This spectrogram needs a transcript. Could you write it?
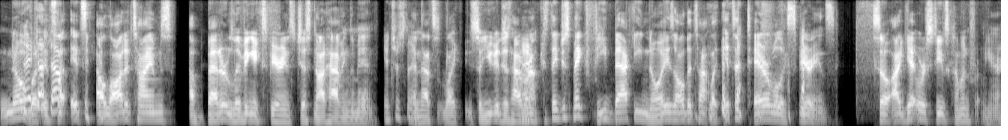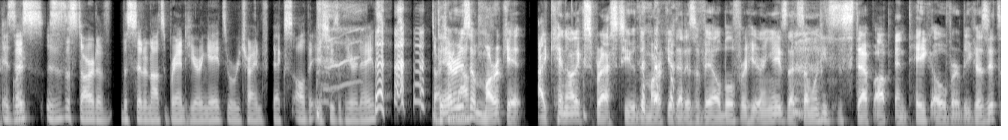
no but it's that- like, it's a lot of times a better living experience just not having them in Interesting. and that's like so you could just have them Yeah. around because they just make feedbacky noise all the time like it's a terrible experience so i get where steve's coming from here is Like, this is this the start of the Cinenauts brand hearing aids where we try and fix all the issues with hearing aids? Starts There right is now? a market. I cannot express to you the market that is available for hearing aids that someone needs to step up and take over because it's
